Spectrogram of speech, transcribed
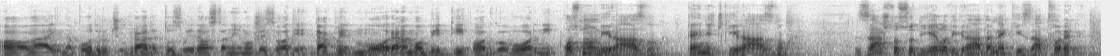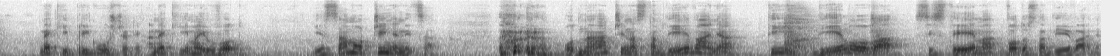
ovaj, na području grada Tuzli da ostane ostanemo bez vode. Dakle, moramo biti odgovorni. Osnovni razlog, tehnički razlog, zašto su dijelovi grada neki zatvoreni, neki prigušeni, a neki imaju vodu, je samo činjenica od načina snabdjevanja tih dijelova sistema vodosnabdjevanja.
